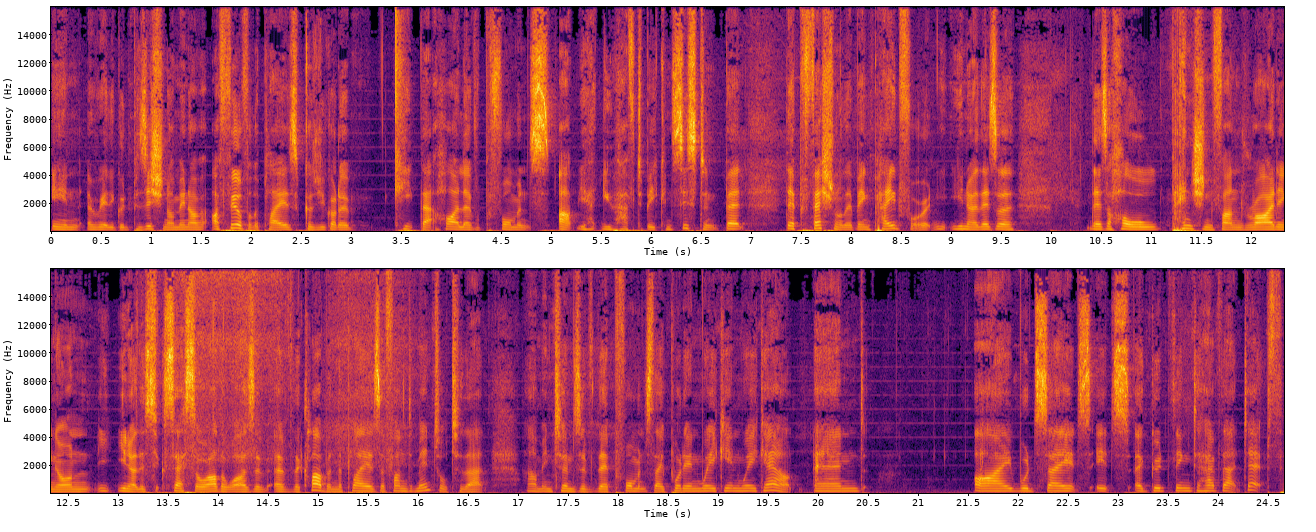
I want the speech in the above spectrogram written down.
in a really good position. I mean, I, I feel for the players because you've got to keep that high level performance up. You you have to be consistent, but they're professional. They're being paid for it. You, know, there's a there's a whole pension fund riding on you know the success or otherwise of, of the club, and the players are fundamental to that um, in terms of their performance they put in week in week out. And I would say it's it's a good thing to have that depth.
